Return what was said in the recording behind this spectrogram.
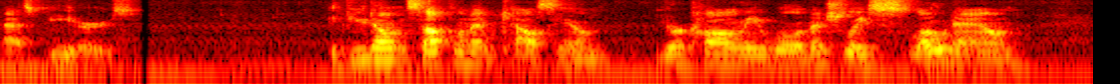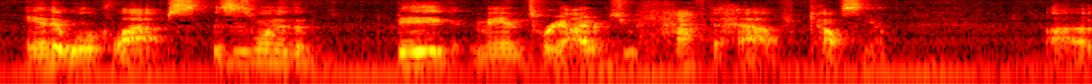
as feeders. If you don't supplement calcium, your colony will eventually slow down and it will collapse. This is one of the big mandatory items you have to have calcium. Uh,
